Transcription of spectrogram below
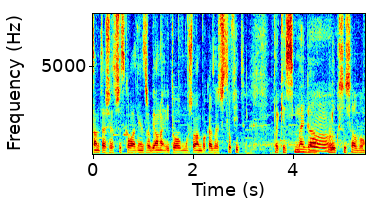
Tam też jest wszystko ładnie zrobione i tu muszę Wam pokazać sufit. Tak jest mega Mm. luksusowo.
